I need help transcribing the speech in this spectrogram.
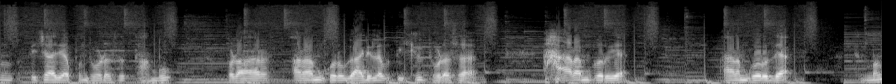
त्याच्या आधी आपण थोडंसं थांबू. थोडा आर आराम करू. गाडीला देखील थोडासा आराम करूया. आराम करू द्या. मग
